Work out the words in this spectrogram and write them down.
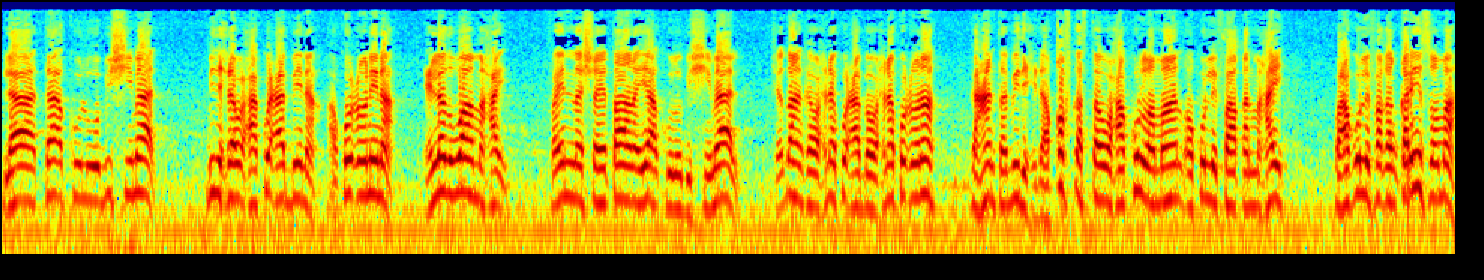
laa ta'kuluu bishimaal bidixda waxaa ku cabbina ha ku cunina. Cilladu waa maxay? Fa ina ashayطaana ya'kulu bishimaal. Shaydaanka waxna ku cabba waxna ku cuna gacanta bidixda qof kasta waxaa ku lamaan oo ku lifaaqan maxay? Waxaa ku lifaaqan qariin soo maha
